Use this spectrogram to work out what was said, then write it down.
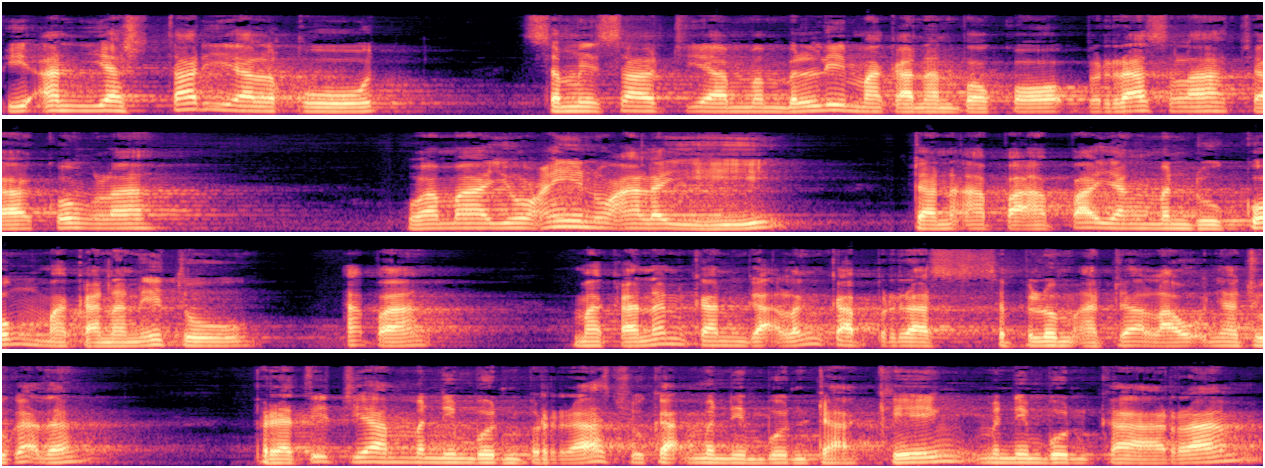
bi an yastariyal qut Semisal dia membeli makanan pokok, beras lah, jagung lah, wa ma yu'inu alaihi, dan apa-apa yang mendukung makanan itu. Apa? Makanan kan enggak lengkap beras sebelum ada lauknya juga dah. Berarti dia menimbun beras, juga menimbun daging, menimbun garam,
